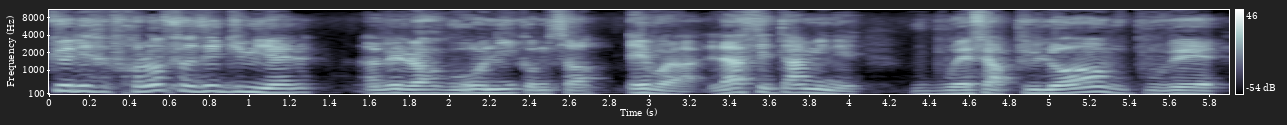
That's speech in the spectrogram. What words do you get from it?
que les frelons faisaient du miel avec leur gros nid comme ça. Et voilà, là c'est terminé. Vous pouvez faire plus long, vous pouvez...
